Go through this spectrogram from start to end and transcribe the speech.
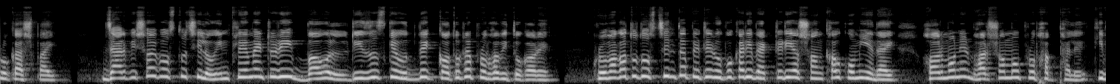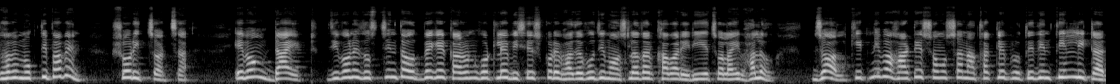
প্রকাশ পায়, যার বিষয়বস্তু ছিল ইনফ্লেমেটরি বাউল ডিজিজকে উদ্বেগ কতটা প্রভাবিত করে। ক্রমাগত দুশ্চিন্তা পেটের উপকারী ব্যাকটেরিয়ার সংখ্যাও কমিয়ে দেয়, হরমোনের ভারসাম্য প্রভাব ফেলে। কীভাবে মুক্তি পাবেন? শরীরচর্চা। এবং ডায়েট, জীবনে দুশ্চিন্তা, উদ্বেগের কারণ ঘটলে বিশেষ করে ভাজাভুজি, মশলাদার খাবার এড়িয়ে চলাই ভালো। জল, কিডনি বা হার্টের সমস্যা না থাকলে প্রতিদিন তিন লিটার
